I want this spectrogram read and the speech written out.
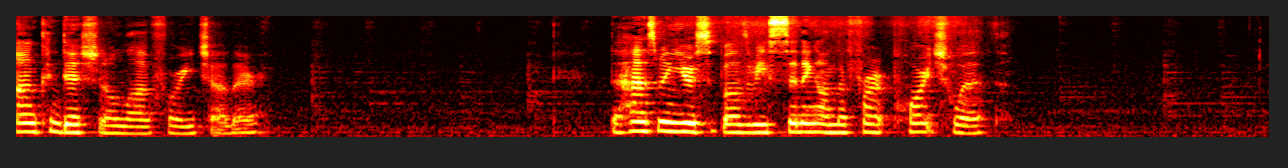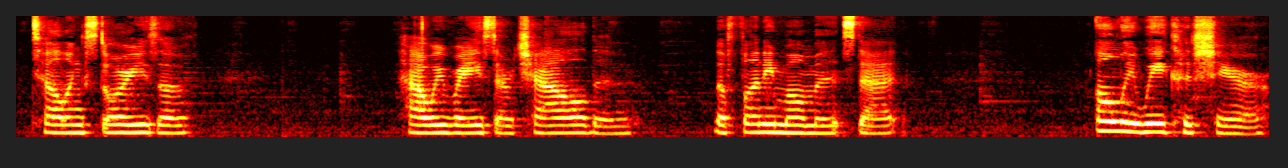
unconditional love for each other. The husband you're supposed to be sitting on the front porch with telling stories of how we raised our child and the funny moments that only we could share.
